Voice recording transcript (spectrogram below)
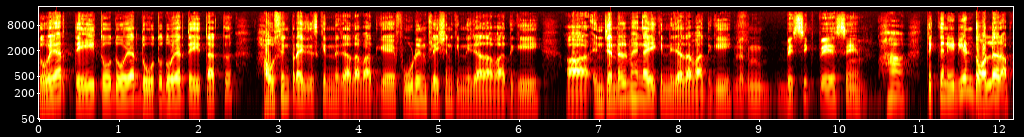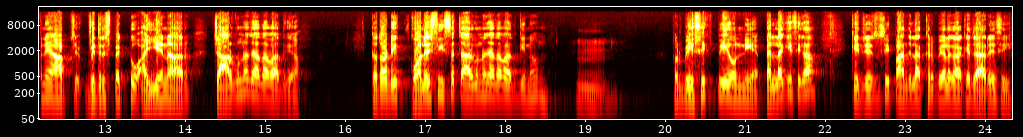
2023 ਤੋਂ 2002 ਤੋਂ 2023 ਤੱਕ ਹਾਊਸਿੰਗ ਪ੍ਰਾਈਸਿਸ ਕਿੰਨੇ ਜ਼ਿਆਦਾ ਵੱਧ ਗਏ ਫੂਡ ਇਨਫਲੇਸ਼ਨ ਕਿੰਨੀ ਜ਼ਿਆਦਾ ਵੱਧ ਗਈ ਇਨ ਜਨਰਲ ਮਹਿੰਗਾਈ ਕਿੰਨੀ ਜ਼ਿਆਦਾ ਵੱਧ ਗਈ ਲੇਕਿਨ ਬੇਸਿਕ ਪੇ ਸੇਮ ਹਾਂ ਤੇ ਕੈਨੇਡੀਅਨ ਡਾਲਰ ਆਪਣੇ ਆਪ ਚ ਵਿਦ ਰਿਸਪੈਕਟ ਟੂ ਆਈਐਨਆਰ 4 ਗੁਣਾ ਜ਼ਿਆਦਾ ਵੱਧ ਗਿਆ ਤਾਂ ਤੁਹਾਡੀ ਕਾਲਜ ਫੀਸ ਤਾਂ 4 ਗੁਣਾ ਜ਼ਿਆਦਾ ਵੱਧ ਗਈ ਨਾ ਹੁਣ ਹੂੰ ਪਰ ਬੇਸਿਕ ਪੇ ਉਨੀ ਹੈ ਪਹਿਲਾਂ ਕੀ ਸੀਗਾ ਕਿ ਜੇ ਤੁਸੀਂ 5 ਲੱਖ ਰੁਪਏ ਲਗਾ ਕੇ ਜਾ ਰਹੇ ਸੀ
